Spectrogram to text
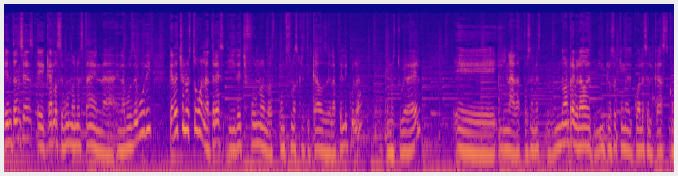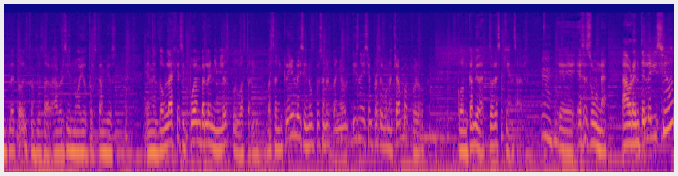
Entonces, eh, Carlos II no está en la, en la voz de Woody, que de hecho no estuvo en la 3 y de hecho fue uno de los puntos más criticados de la película, que no estuviera él. Eh, y nada, pues en este- no han revelado incluso quién, cuál es el cast completo, entonces a, a ver si no hay otros cambios en el doblaje. Si pueden verla en inglés, pues va a estar, va a estar increíble, y si no, pues en español. Disney siempre hace buena chamba, pero con cambio de actores, quién sabe. Eh, esa es una. Ahora en televisión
